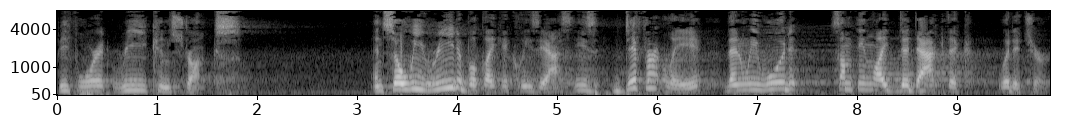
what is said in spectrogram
before it reconstructs. And so we read a book like Ecclesiastes differently than we would something like didactic literature.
